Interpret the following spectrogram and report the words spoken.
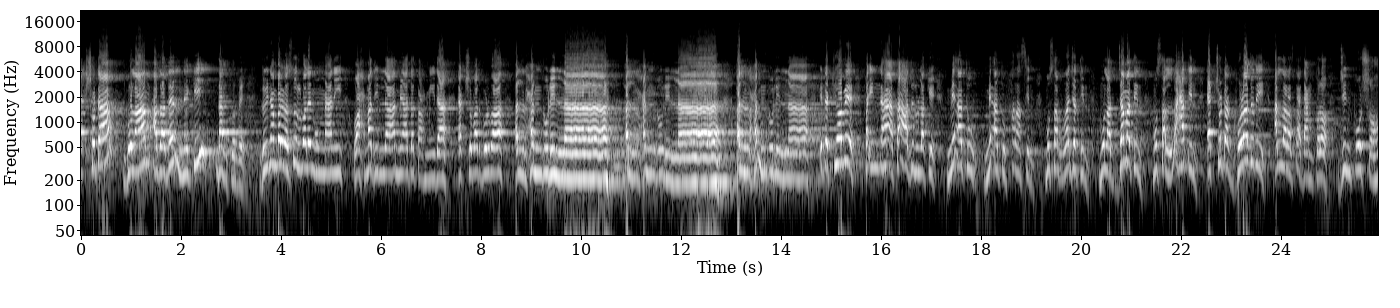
একশোটা গোলাম আজাদের নেকি দান করবে। দুই নম্বরে রসুল বলেন, উম্মানি ওয়াহমাদিল্লাহ মেয়াদা তাহমিদা। একশো বার পড়বা, আলহামদুলিল্লাহ আলহামদুলিল্লাহ আলহামদুলিল্লাহ। এটা কি হবে? ফাইন্নাহা তাআদিলুলাকে মেয়াতু মেয়াতু ফারাসিন, মুসাররাজাতিন, মুলাজ্জামাতিন, মুসাল্লাহাতিন। একশোটা ঘোড়া যদি আল্লাহ রাস্তায় দান করো জিনপোষ সহ,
